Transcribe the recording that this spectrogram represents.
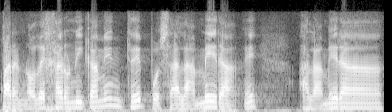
para no dejar únicamente pues, a la mera, eh, a la mera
